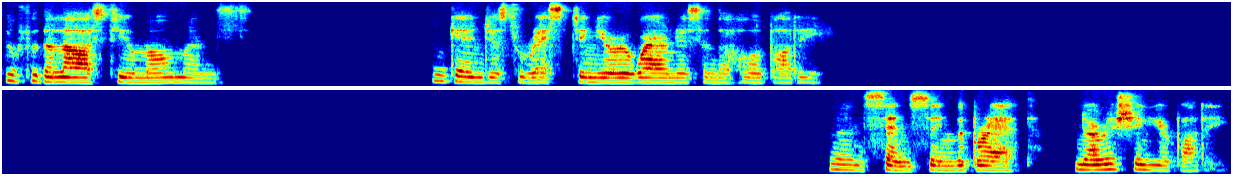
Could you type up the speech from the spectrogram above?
So, for the last few moments, Again, just resting your awareness in the whole body. And sensing the breath nourishing your body.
